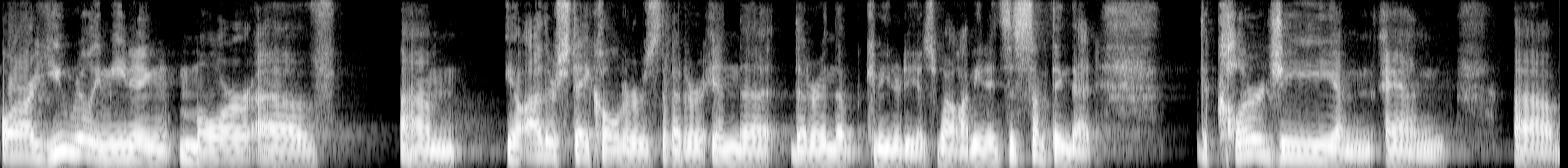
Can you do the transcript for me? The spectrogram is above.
or are you really meaning more of um, you know other stakeholders that are in the that are in the community as well? I mean it's just something that the clergy and and uh,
